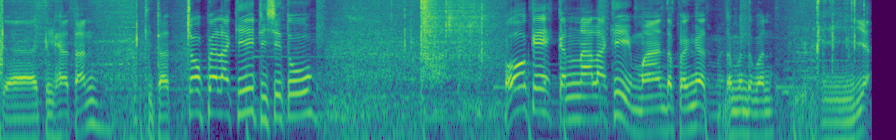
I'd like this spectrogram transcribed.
Udah kelihatan. Kita coba lagi di situ. Oke kena lagi. Mantap banget teman-teman. Iya.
